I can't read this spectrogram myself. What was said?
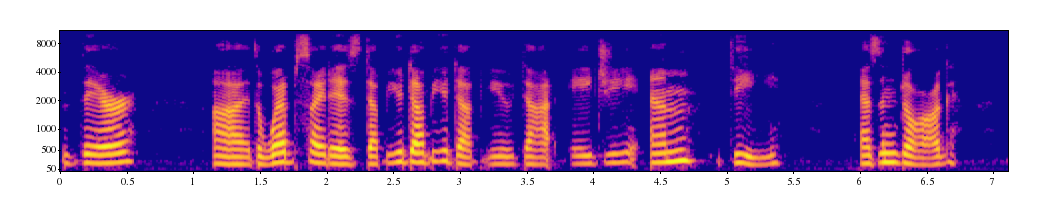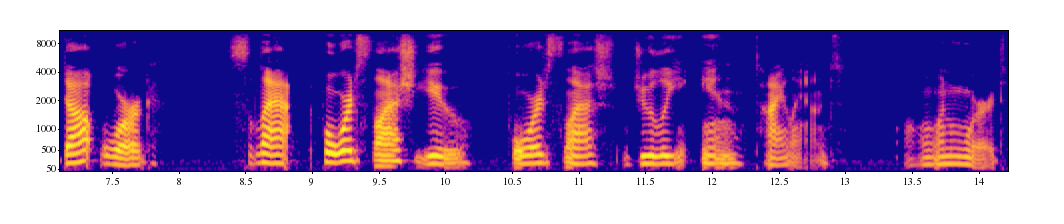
there. Uh, the website is www.agmd, as in dog, org, forward slash you, forward slash Julie in Thailand. All one word.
